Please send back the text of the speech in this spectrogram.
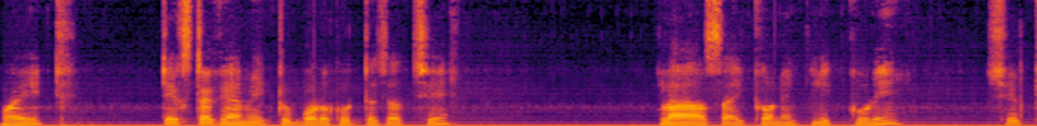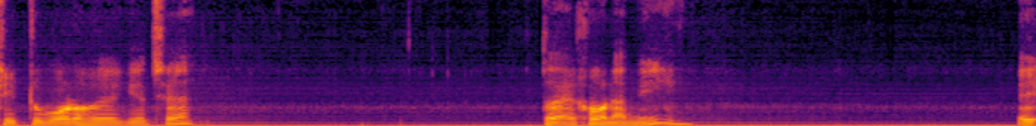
হোয়াইট টেক্সটটাকে আমি একটু বড় করতে চাচ্ছি। প্লাস আইকনে ক্লিক করি। শেপটি একটু বড় হয়ে গেছে। তো এখন আমি এই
